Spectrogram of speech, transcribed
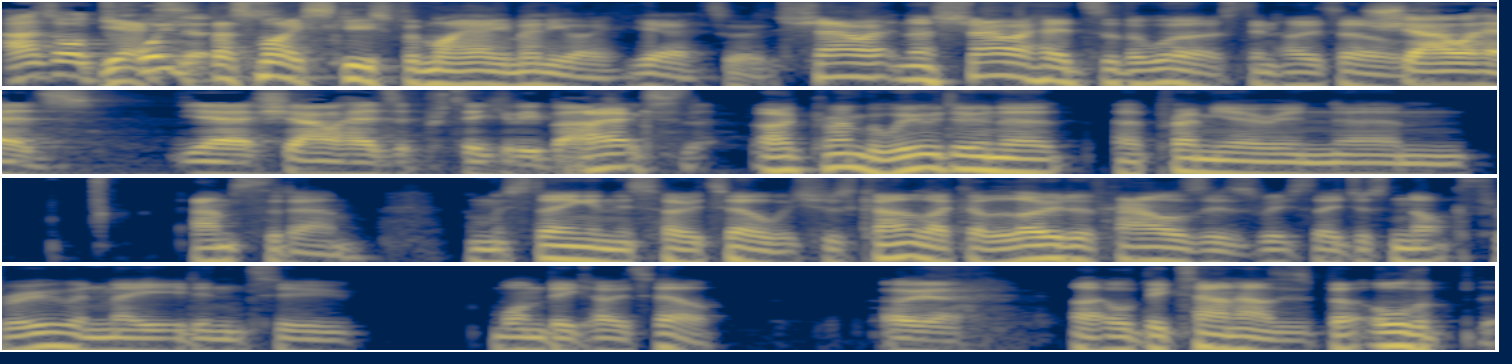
as are Yes, toilets. that's my excuse for my aim anyway. Yeah, so Shower no shower heads are the worst in hotels. shower heads. Yeah, shower heads are particularly bad. I ex- I remember we were doing a, a premiere in um, Amsterdam, and we're staying in this hotel, which was kind of like a load of houses which they just knocked through and made into one big hotel, oh yeah, like all big townhouses. But all the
